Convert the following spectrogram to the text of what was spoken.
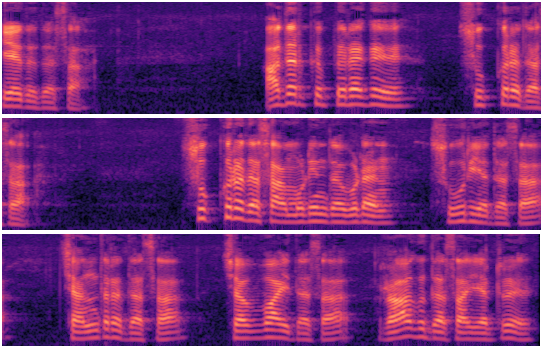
கேது தசா. அதற்கு பிறகு சுக்கர தசா. சுக்கர தசா முடிந்தவுடன் சூரிய தசா சந்திர தசா செவ்வாய் தசா ராகு தசா என்று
